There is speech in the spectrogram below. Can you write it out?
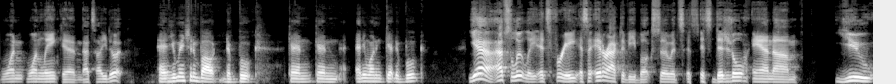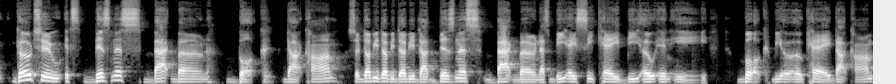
one, one link, and that's how you do it. And you mentioned about the book. Can, can anyone get the book? Yeah, absolutely. It's free. It's an interactive ebook, so it's it's it's digital, and um, you go to it's businessbackbonebook.com. So www.businessbackbone, that's B A C K B O N E book, B O O K.com.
